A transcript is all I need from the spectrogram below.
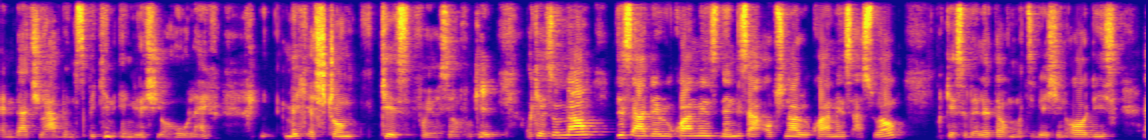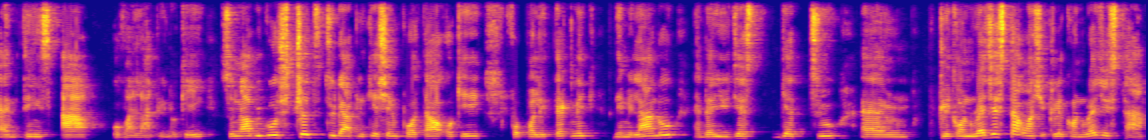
and that you have been speaking English your whole life. Make a strong case for yourself. Okay, okay. So now these are the requirements. Then these are optional requirements as well. Okay, so the letter of motivation, all these um, things are overlapping okay? So now we go straight to the application portal okay for polytechnic de milano and then you just get to um click on register. Once you click on register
